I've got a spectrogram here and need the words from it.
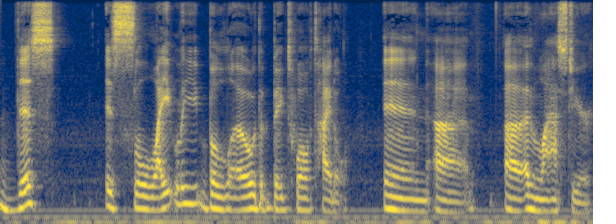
this is slightly below the Big 12 title in uh, uh, in last year.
